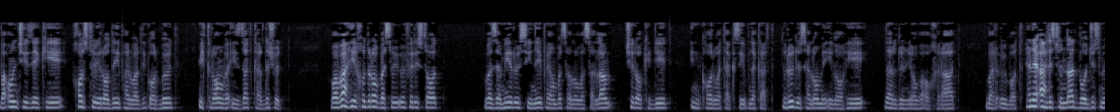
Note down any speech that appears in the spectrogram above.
ба он чизе ки хосту иродаи парвардигор буд икром ва иззат карда шуд ва ваҳйи худро ба сӯи ӯ фиристод ва замиру синаи паёнбар сал васалам чиро ки дид инкор ва такзиб накард. дуруду саломи илоҳӣ дар дунё ва охират бар ӯ бод. Яъне аҳли суннат бо ҷисми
